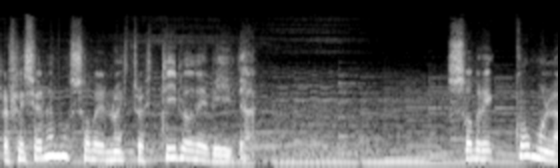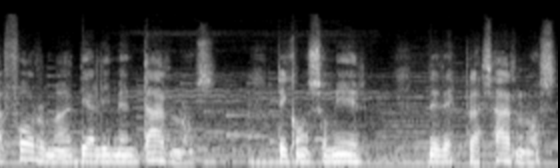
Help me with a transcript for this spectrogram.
Reflexionemos sobre nuestro estilo de vida, sobre cómo la forma de alimentarnos, de consumir, de desplazarnos,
